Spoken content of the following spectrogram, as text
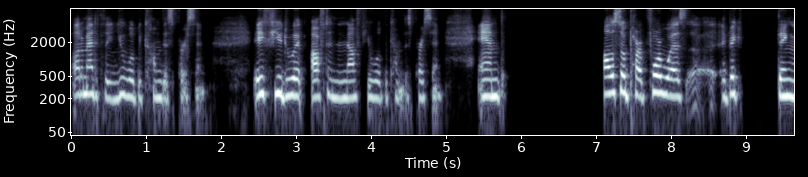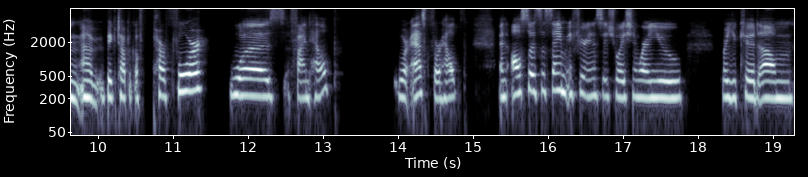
automatically you will become this person. If you do it often enough, you will become this person. And also, part four was a big thing, a big topic of part four was find help or ask for help. And also it's the same if you're in a situation where you where you could um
